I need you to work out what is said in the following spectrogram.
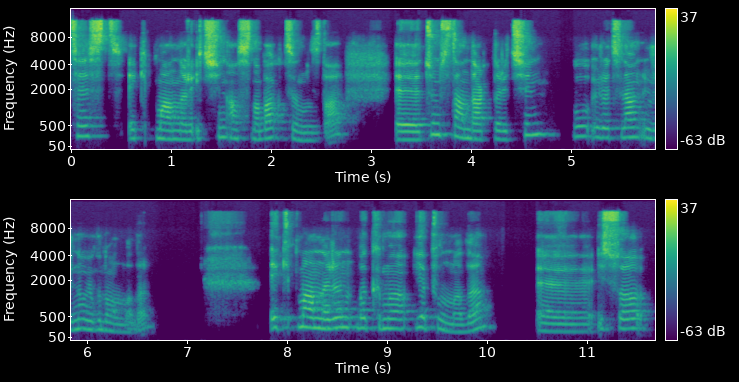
test ekipmanları için aslına baktığımızda e, tüm standartlar için bu üretilen ürüne uygun olmalı. Ekipmanların bakımı yapılmalı. E, ISO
